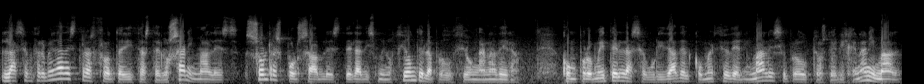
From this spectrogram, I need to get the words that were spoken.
Las enfermedades transfronterizas de los animales son responsables de la disminución de la producción ganadera, comprometen la seguridad del comercio de animales y productos de origen animal,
